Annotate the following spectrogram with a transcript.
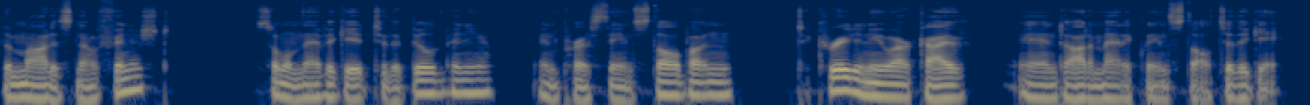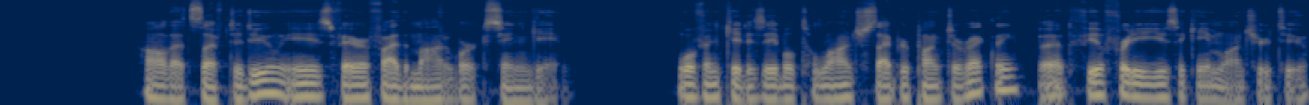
The mod is now finished, so we'll navigate to the Build menu and press the Install button to create a new archive and automatically install to the game. All that's left to do is verify the mod works in-game. WolvenKit is able to launch Cyberpunk directly, but feel free to use a game launcher too.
